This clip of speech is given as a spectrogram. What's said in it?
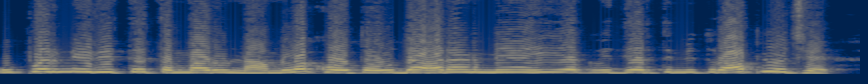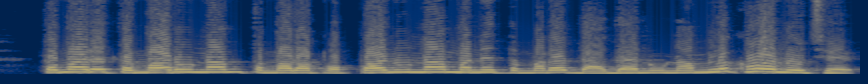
ઉપરની રીતે તમારું નામ લખો તો ઉદાહરણ મેં અહીં એક વિદ્યાર્થી મિત્રો આપ્યું છે. તમારે તમારું નામ, તમારા પપ્પાનું નામ અને તમારા દાદાનું નામ લખવાનું છે.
